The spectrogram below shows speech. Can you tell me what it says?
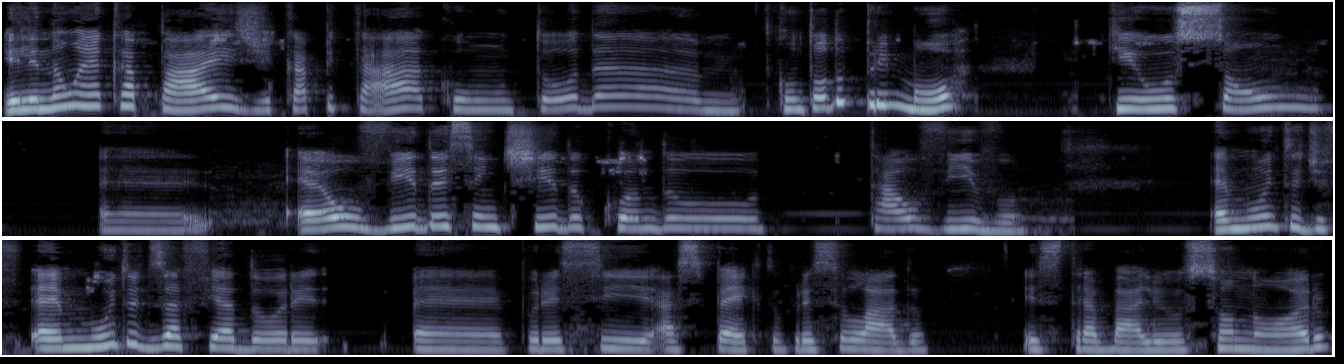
ele não é capaz de captar com toda com todo o primor que o som é, é ouvido e sentido quando está ao vivo. É muito, é muito desafiador é, por esse aspecto, por esse lado, esse trabalho sonoro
